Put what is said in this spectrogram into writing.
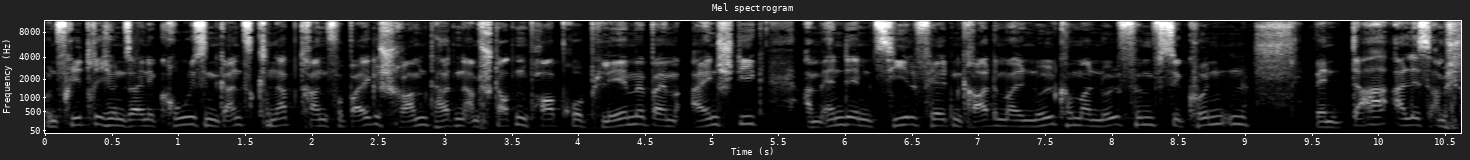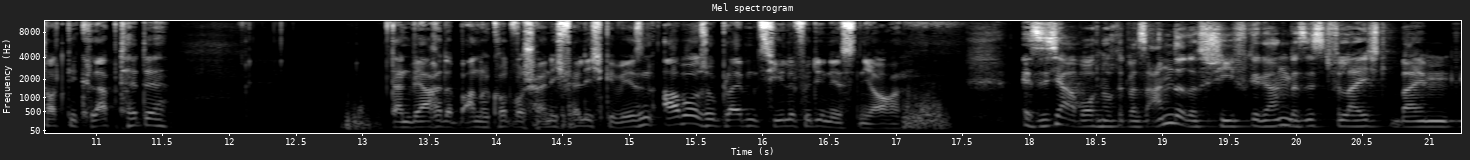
Und Friedrich und seine Crew sind ganz knapp dran vorbeigeschrammt, hatten am Start ein paar Probleme beim Einstieg. Am Ende im Ziel fehlten gerade mal 0,05 Sekunden. Wenn da alles am Start geklappt hätte, dann wäre der Bahnrekord wahrscheinlich fällig gewesen. Aber so bleiben Ziele für die nächsten Jahre. Es ist ja aber auch noch etwas anderes schiefgegangen. Das ist vielleicht beim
